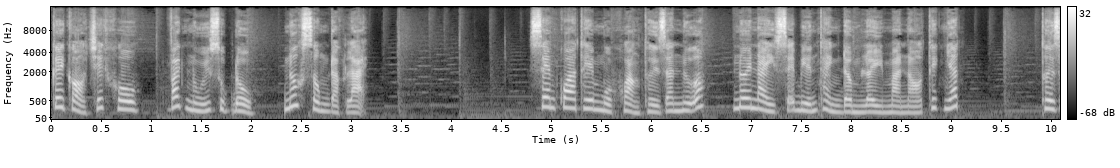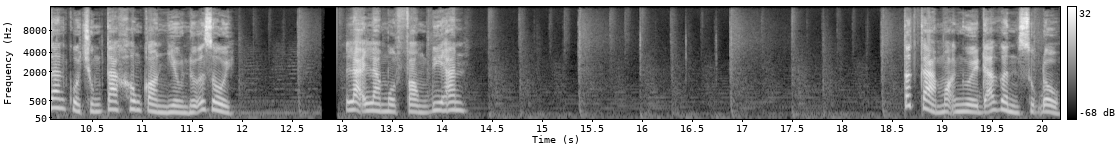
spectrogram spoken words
Cây cỏ chết khô, vách núi sụp đổ, nước sông đặc lại. Xem qua thêm một khoảng thời gian nữa, nơi này sẽ biến thành đầm lầy mà nó thích nhất. Thời gian của chúng ta không còn nhiều nữa rồi. Lại là một vòng đi ăn. Tất cả mọi người đã gần sụp đổ.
